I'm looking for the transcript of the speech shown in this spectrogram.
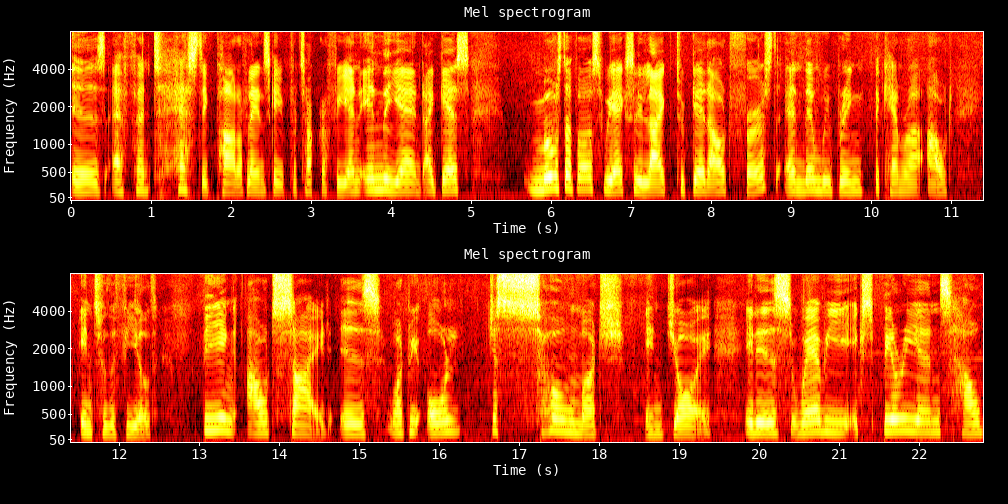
is a fantastic part of landscape photography. And in the end, I guess most of us, we actually like to get out first and then we bring the camera out into the field. Being outside is what we all just so much enjoy. It is where we experience how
